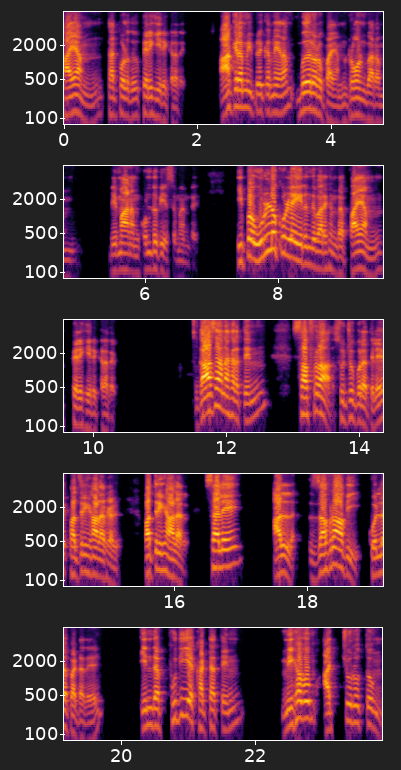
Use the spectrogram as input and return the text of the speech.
பயம் தற்பொழுது பெருகி இருக்கிறது. ஆக்கிரமிப்பு இருக்கிற நேரம் வேறொரு பயம். ட்ரோன் வரும் விமானம் குண்டு வீசும் என்று. இப்ப உள்ளுக்குள்ளே இருந்து வருகின்ற பயம் பெருகி இருக்கிறது. காசா நகரத்தின் சஃப்ரா சுற்றுப்புறத்திலே பத்திரிகையாளர்கள் பத்திரிகையாளர் சலே அல் ஜஃப்ராவி கொல்லப்பட்டது. இந்த புதிய கட்டத்தின் மிகவும் அச்சுறுத்தும்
